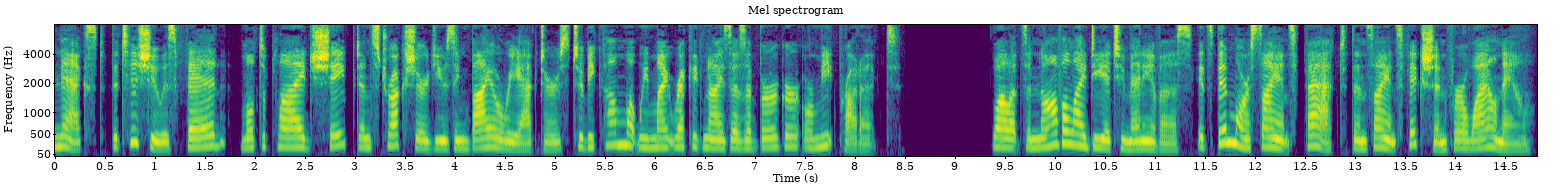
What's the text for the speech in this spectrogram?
Next, the tissue is fed, multiplied, shaped, and structured using bioreactors to become what we might recognize as a burger or meat product. While it's a novel idea to many of us, it's been more science fact than science fiction for a while now.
